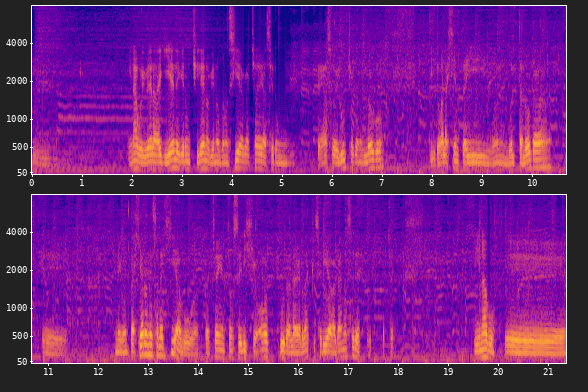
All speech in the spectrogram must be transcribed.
Y, y nada, pues y ver a XL, que era un chileno que no conocía, ¿cachai? Hacer un pedazo de lucha con el loco y toda la gente ahí, bueno, vuelta loca, eh, me contagiaron esa energía, pues, ¿cachai? Entonces dije, oh, puta, la verdad es que sería bacán hacer esto, ¿cachai? Y nada, pues, eh,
